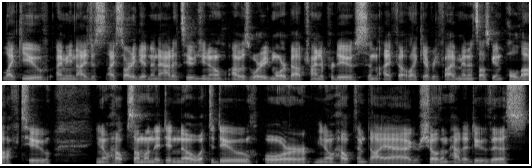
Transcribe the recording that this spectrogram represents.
like you, I mean, I just I started getting an attitude, you know. I was worried more about trying to produce and I felt like every 5 minutes I was getting pulled off to you know help someone they didn't know what to do or you know help them diag or show them how to do this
